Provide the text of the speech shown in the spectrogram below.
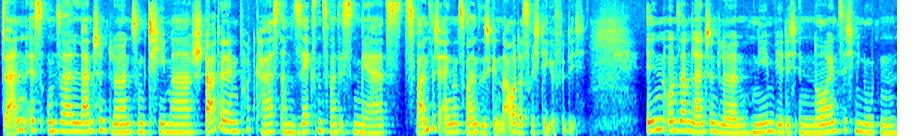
dann ist unser Lunch and Learn zum Thema Starte deinen Podcast am 26. März 2021 genau das Richtige für dich. In unserem Lunch and Learn nehmen wir dich in 90 Minuten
